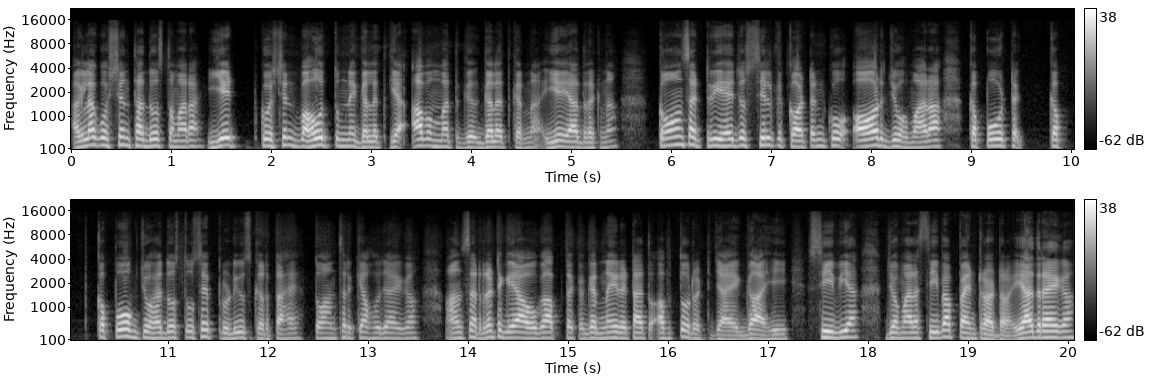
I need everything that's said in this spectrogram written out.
अगला क्वेश्चन था दोस्त हमारा। ये क्वेश्चन बहुत तुमने गलत किया। अब मत गलत करना। ये याद रखना। कौन सा ट्री है जो सिल्क कॉटन को और जो हमारा कपोट कपोक जो है दोस्तों, उसे प्रोड्यूस करता है तो आंसर क्या हो जाएगा? आंसर रट गया होगा अब तक, अगर नहीं रटा है तो अब तो रट जाएगा ही। सीविया जो हमारा सीवा पेंट्राड्रा याद रहेगा?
